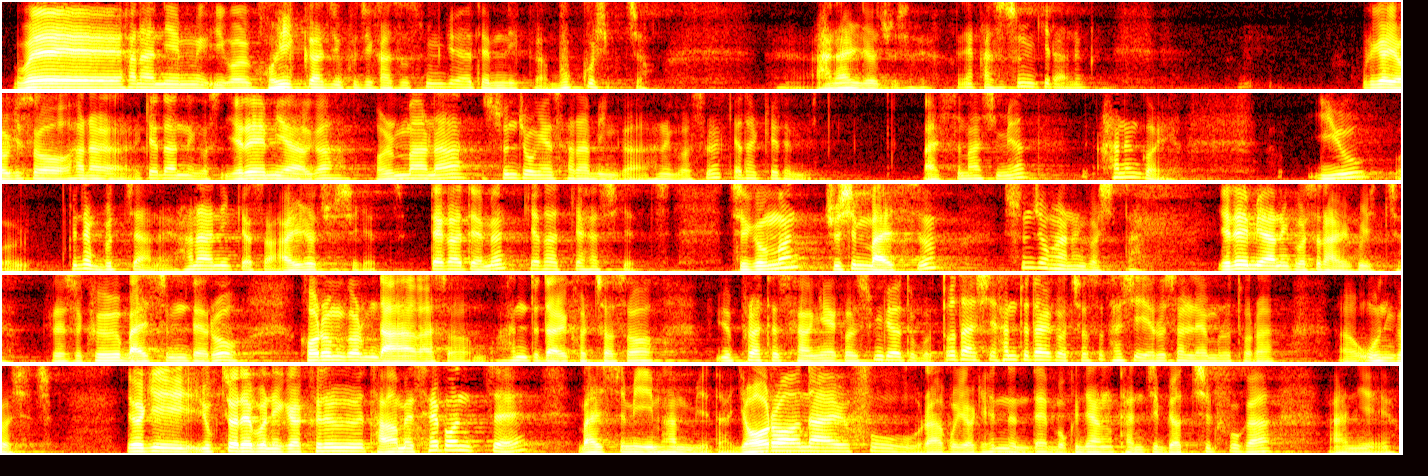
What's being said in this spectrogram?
왜 하나님 이걸 거기까지 굳이 가서 숨겨야 됩니까? 묻고 싶죠. 안 알려주세요. 그냥 가서 숨기라는 거예요. 우리가 여기서 하나 깨닫는 것은 예레미야가 얼마나 순종의 사람인가 하는 것을 깨닫게 됩니다. 말씀하시면 하는 거예요. 이유 그냥 묻지 않아요. 하나님께서 알려주시겠지. 때가 되면 깨닫게 하시겠지. 지금은 주신 말씀 순종하는 것이다. 예레미야는 그것을 알고 있죠. 그래서 그 말씀대로 걸음걸음 나아가서 한두 달 거쳐서 유프라테스 강에 그걸 숨겨두고 또 다시 한두 달 거쳐서 다시 예루살렘으로 돌아온 것이죠. 여기 6절에 보니까 그 다음에 세 번째 말씀이 임합니다. 여러 날 후라고 여기 했는데 뭐 그냥 단지 며칠 후가 아니에요.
